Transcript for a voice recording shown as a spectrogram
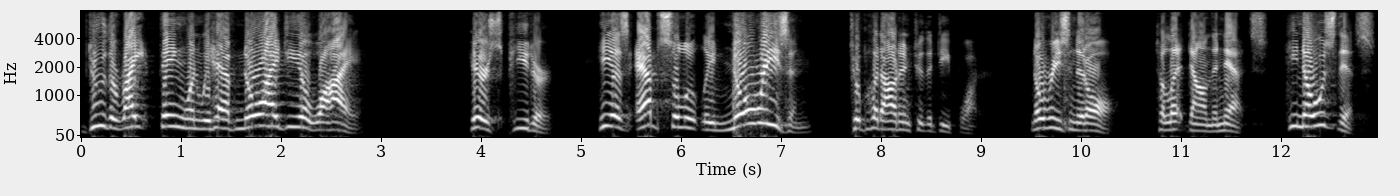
do the right thing when we have no idea why. Here's Peter. He has absolutely no reason to put out into the deep water. No reason at all to let down the nets. He knows this.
